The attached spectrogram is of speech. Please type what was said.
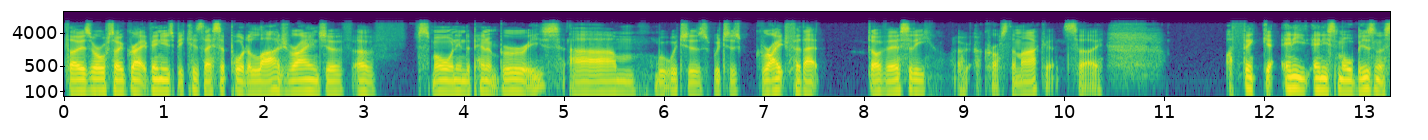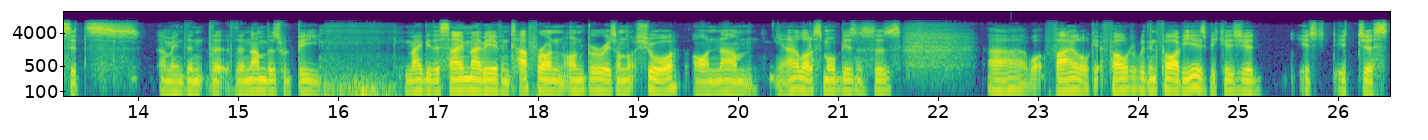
those are also great venues because they support a large range of, of small and independent breweries, um, which is which is great for that diversity across the market. So I think any any small business, it's I mean the the, the numbers would be maybe the same, maybe even tougher on, on breweries. I'm not sure. On um, you know, a lot of small businesses, uh, what fail or get folded within five years because you it it just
